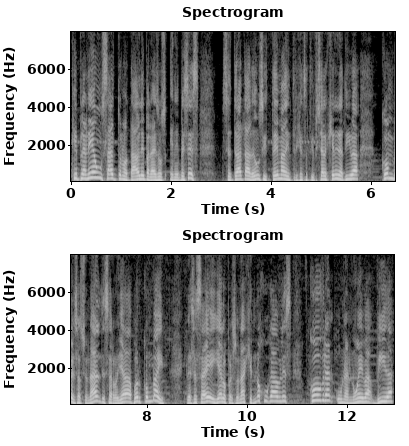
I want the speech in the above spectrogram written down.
que planea un salto notable para esos NPCs. Se trata de un sistema de inteligencia artificial generativa conversacional desarrollada por Combine. Gracias a ella, los personajes no jugables cobran una nueva vida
